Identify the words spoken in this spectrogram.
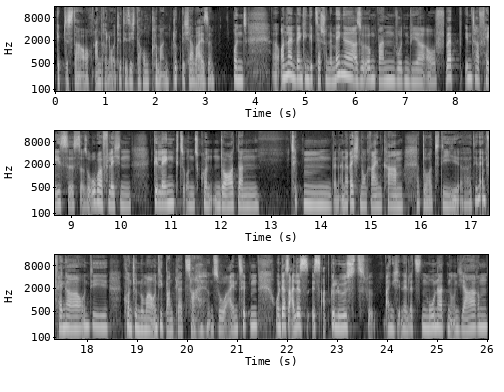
gibt es da auch andere Leute, die sich darum kümmern, glücklicherweise. Und äh, Online-Banking gibt's ja schon eine Menge. Also irgendwann wurden wir auf Web-Interfaces, also Oberflächen gelenkt und konnten dort dann tippen, wenn eine Rechnung reinkam, dort die, äh, den Empfänger und die Kontonummer und die Bankleitzahl und so eintippen. Und das alles ist abgelöst eigentlich in den letzten Monaten und Jahren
